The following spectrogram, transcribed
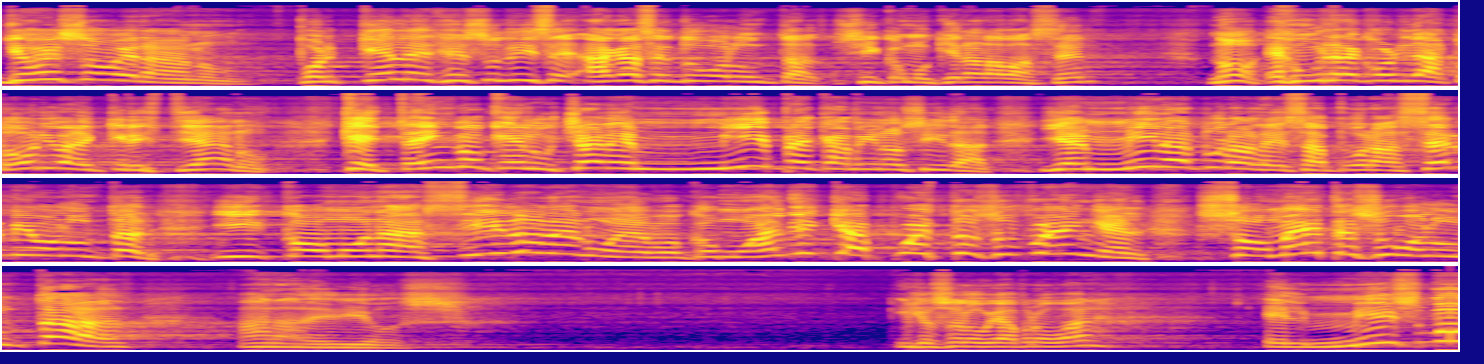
Dios es soberano, ¿por qué Jesús dice, hágase tu voluntad? Si como quiera la va a hacer. No, es un recordatorio al cristiano que tengo que luchar en mi pecaminosidad y en mi naturaleza por hacer mi voluntad. Y como nacido de nuevo, como alguien que ha puesto su fe en Él, somete su voluntad a la de Dios. Y yo se lo voy a probar. El mismo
